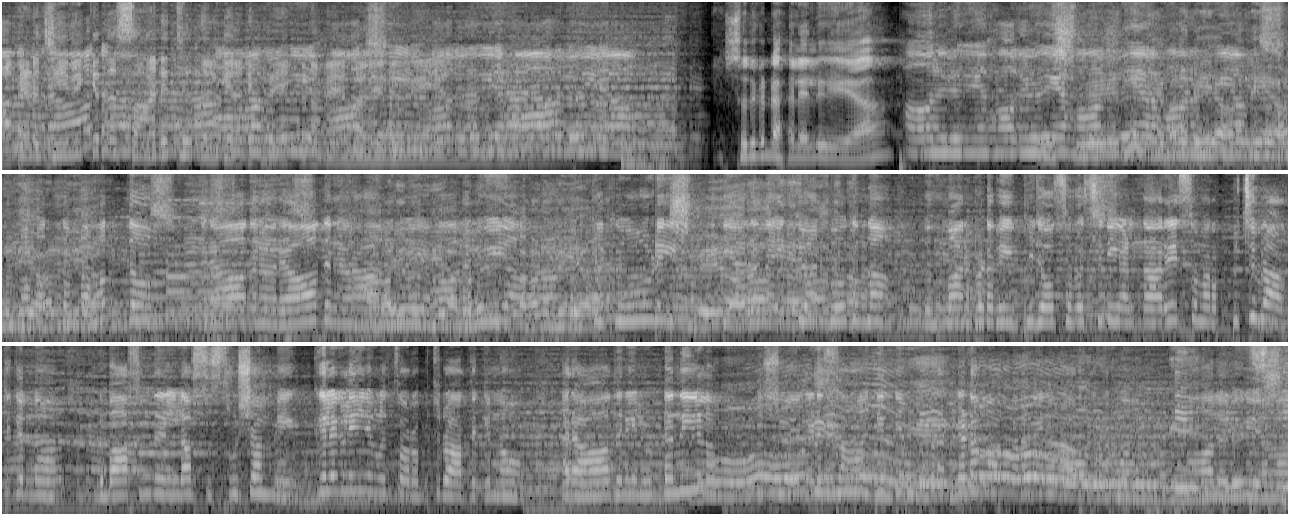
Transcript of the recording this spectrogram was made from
ഹല്ലേലൂയ ജീവിക്കുന്ന സാന്നിധ്യം നൽകി അനുഗ്രഹിക്കണമേ. ഹല്ലേലൂയ. ശ്രുതികണ്ട ഹലലുയ. ആരാധന ആരാധന കൂടി പോകുന്ന ബഹുമാനപ്പെട്ട വി. പി. ജോസഫ് അച്ഛനെ താരെ സമർപ്പിച്ചു പ്രാർത്ഥിക്കുന്നു. കൃപാസനത്തിന്റെ എല്ലാ ശുശ്രൂഷ മേഖലകളെയും ഞങ്ങൾ സമർപ്പിച്ചു പ്രാർത്ഥിക്കുന്നു. ആരാധനയിൽ ഉടനീളം സാന്നിധ്യം പ്രകടമാക്കണമെന്ന് പ്രാർത്ഥിക്കുന്നു.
